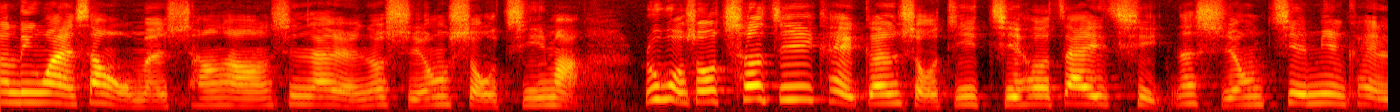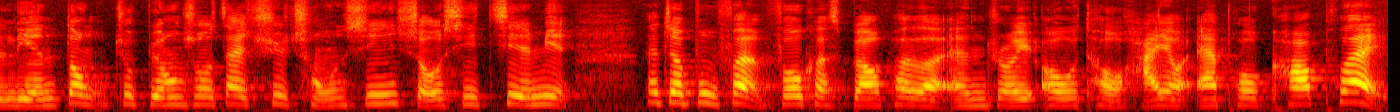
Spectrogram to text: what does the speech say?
那另外，像我们常常现在人都使用手机嘛，如果说车机可以跟手机结合在一起，那使用界面可以联动，就不用说再去重新熟悉界面。在这部分，Focus 标配了 Android Auto，还有 Apple CarPlay。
